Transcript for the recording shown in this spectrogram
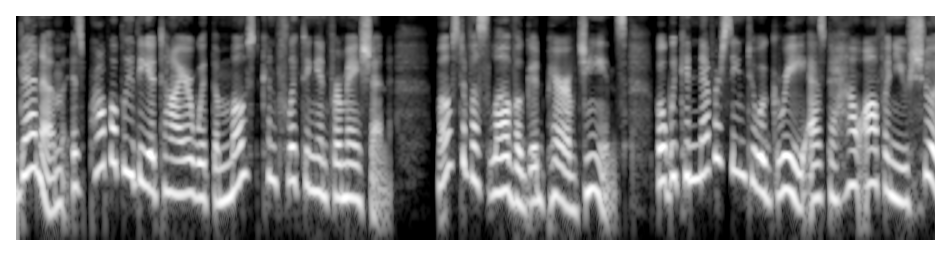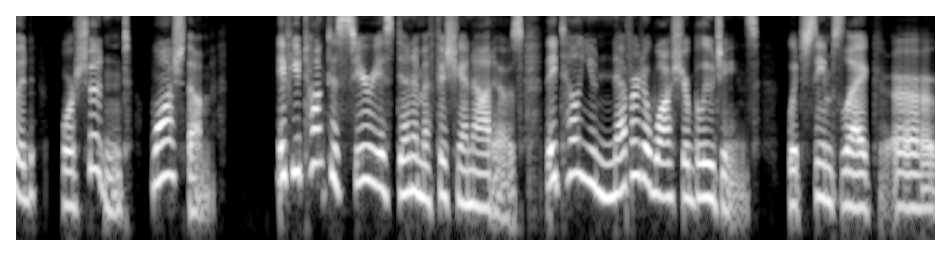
denim is probably the attire with the most conflicting information. Most of us love a good pair of jeans, but we can never seem to agree as to how often you should, or shouldn't, wash them. If you talk to serious denim aficionados, they tell you never to wash your blue jeans, which seems like, uh,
